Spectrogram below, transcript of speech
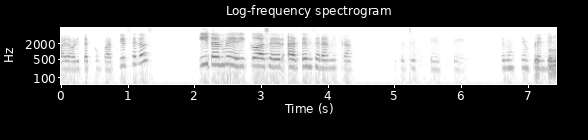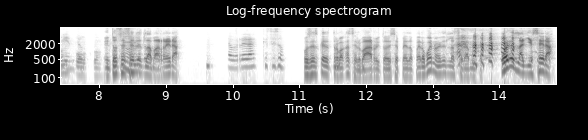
para ahorita compartírselos. Y también me dedico a hacer arte en cerámica. Entonces, este, tengo un emprendimiento. poco. Entonces eres la barrera. La barrera, ¿qué es eso? Pues es que trabajas el barro y todo ese pedo. Pero bueno, eres la cerámica. O eres la yesera.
